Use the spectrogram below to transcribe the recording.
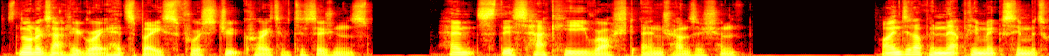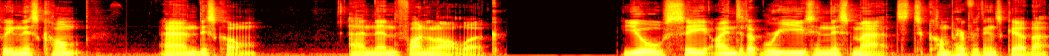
It's not exactly a great headspace for astute creative decisions. Hence this hacky, rushed end transition. I ended up ineptly mixing between this comp and this comp, and then the final artwork. You'll see I ended up reusing this matte to comp everything together.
